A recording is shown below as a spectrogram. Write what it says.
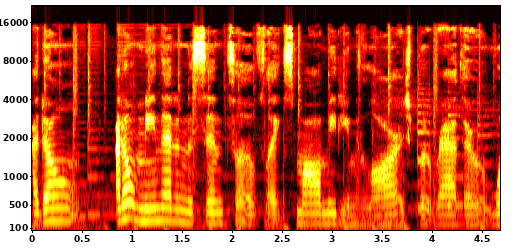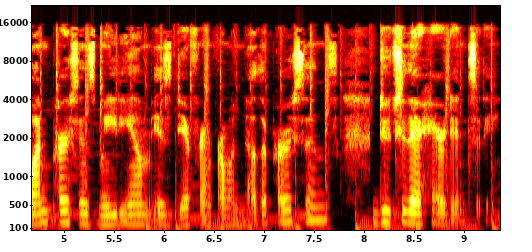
I don't I don't mean that in the sense of like small, medium, and large, but rather one person's medium is different from another person's due to their hair density.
